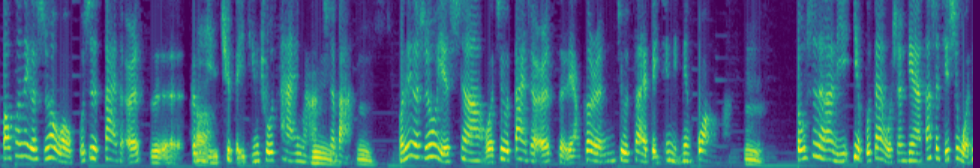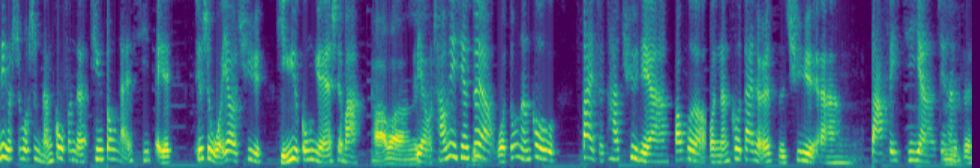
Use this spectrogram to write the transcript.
包括那个时候，我不是带着儿子跟你去北京出差嘛，嗯是吧？嗯我那个时候也是啊，我就带着儿子两个人就在北京里面逛嘛，嗯都是啊，你也不在我身边啊。但是其实我那个时候是能够分得清东南西北的，就是我要去体育公园是吧？鸟巢那些，对啊，我都能够带着他去的呀。包括我能够带着儿子去，嗯，搭飞机呀，这样子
